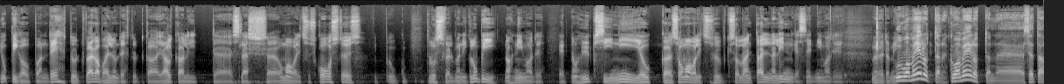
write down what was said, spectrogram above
jupikaupa on tehtud, väga palju on tehtud ka jalkaliit äh, slaš äh, omavalitsus koostöös, pluss veel mõni klubi, noh niimoodi, et noh, üksi nii jõukas omavalitsus võiks olla ainult Tallinna linn, kes neid niimoodi mööda minna. kui ma meenutan, kui ma meenutan äh, seda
